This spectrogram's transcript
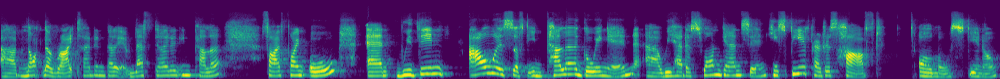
uh, not the right-sided Impella, left-sided Impella, 5.0. And within hours of the Impella going in, uh, we had a Swan-Ganz in. His PA pressures halved almost, you know,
